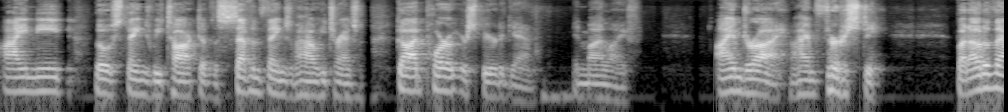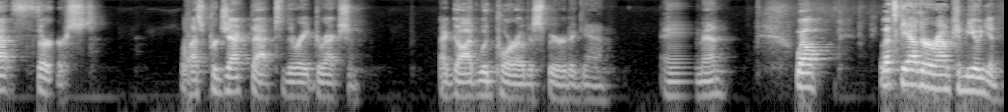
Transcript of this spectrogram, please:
I need those things we talked of, the seven things of how he transformed. God, pour out your spirit again in my life. I am dry. I am thirsty. But out of that thirst, let's project that to the right direction that God would pour out his spirit again. Amen. Well, let's gather around communion.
